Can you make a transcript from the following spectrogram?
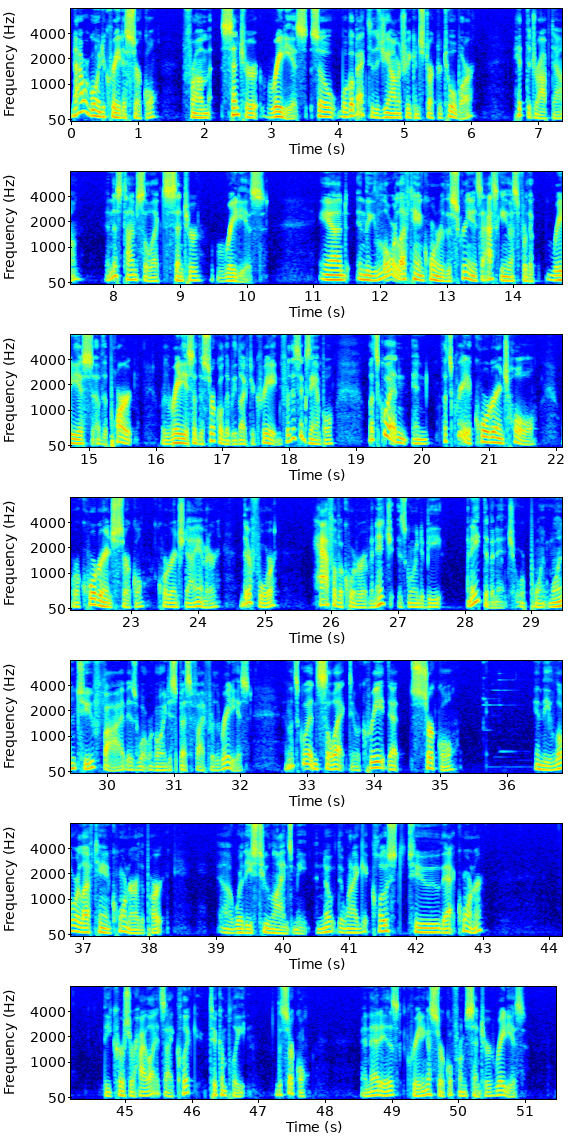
Now we're going to create a circle from center radius. So we'll go back to the geometry constructor toolbar, hit the drop down, and this time select center radius. And in the lower left hand corner of the screen, it's asking us for the radius of the part or the radius of the circle that we'd like to create. And for this example, let's go ahead and, and let's create a quarter inch hole or a quarter inch circle, quarter inch diameter. Therefore, half of a quarter of an inch is going to be an eighth of an inch or 0.125 is what we're going to specify for the radius. And let's go ahead and select or create that circle in the lower left hand corner of the part uh, where these two lines meet. And note that when I get close to that corner, the cursor highlights, I click to complete the circle. And that is creating a circle from center radius.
